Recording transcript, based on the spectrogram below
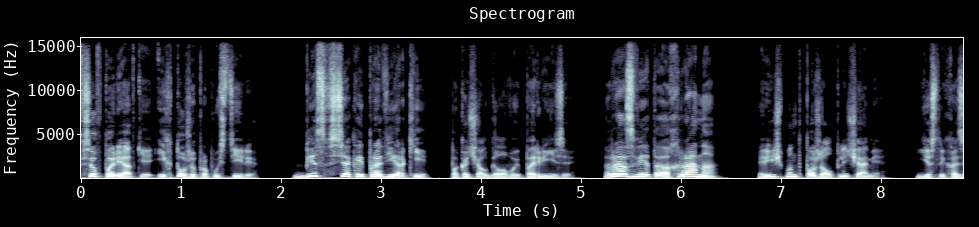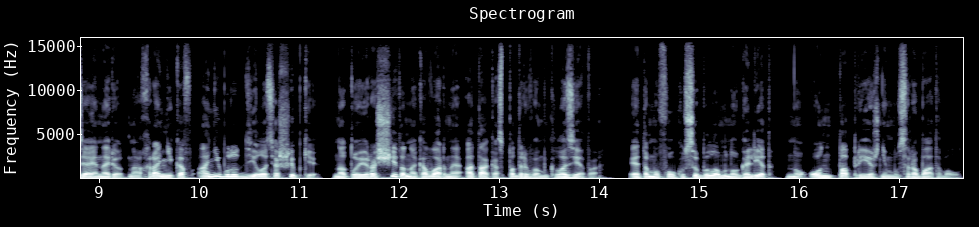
«Все в порядке, их тоже пропустили». «Без всякой проверки», — покачал головой Паризи. «Разве это охрана?» Ричмонд пожал плечами. Если хозяин орёт на охранников, они будут делать ошибки. На то и рассчитана коварная атака с подрывом клозета. Этому фокусу было много лет, но он по-прежнему срабатывал.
